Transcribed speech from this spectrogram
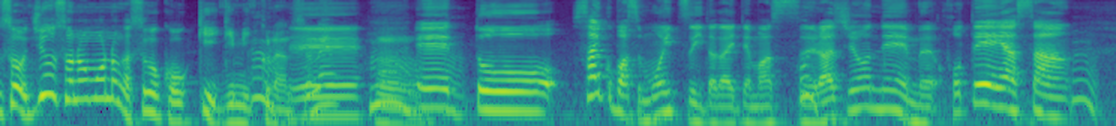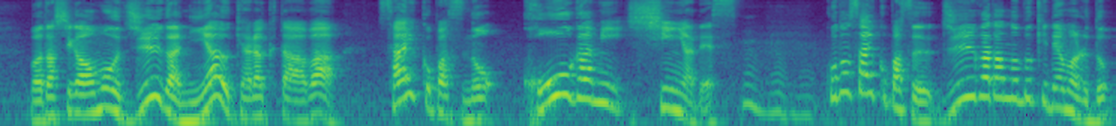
そう銃そのものがすごく大きいギミックなんですよね。うん。えーっとサイコパスもう一ついただいてます、ラジオネームホテイヤさん、ん。私が思う銃が似合うキャラクターはサイコパスの鴻上信也です。このサイコパス銃型の武器でもあるド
